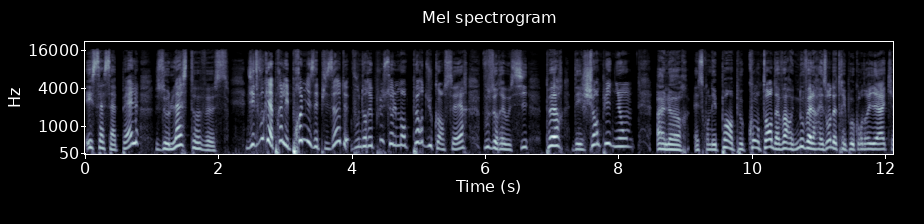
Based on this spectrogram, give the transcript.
et ça s'appelle The Last of Us. Dites-vous qu'après les premiers épisodes, vous n'aurez plus seulement peur du cancer, vous aurez aussi peur des champignons. Alors, est-ce qu'on n'est pas un peu content d'avoir une nouvelle raison d'être hypochondriaque?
